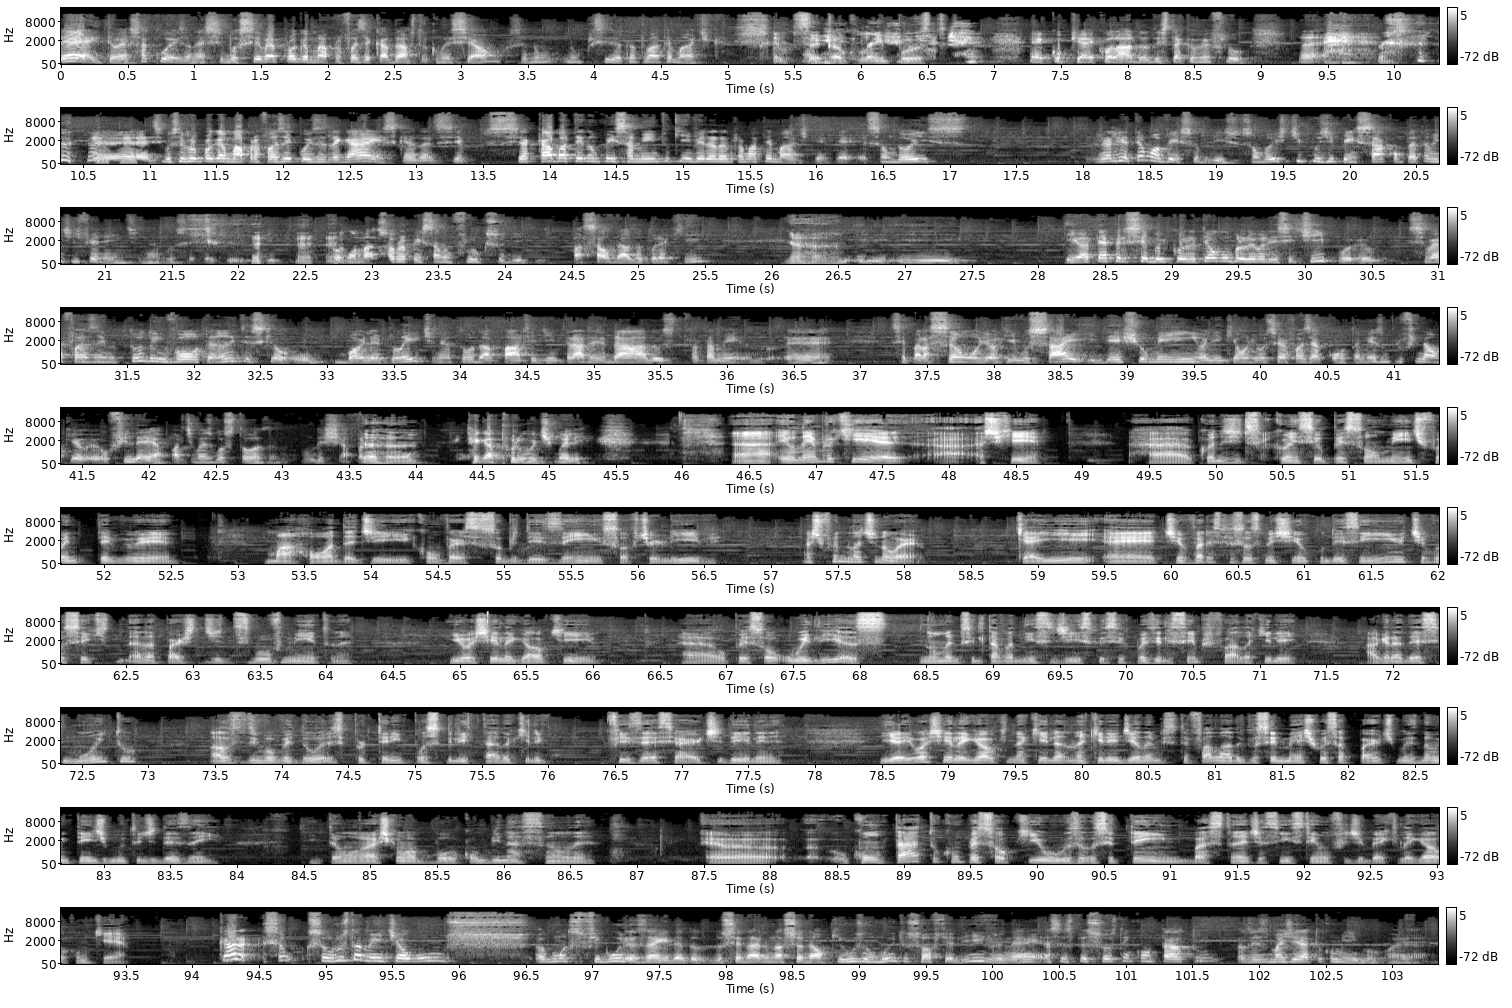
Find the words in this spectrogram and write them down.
É, então, essa coisa, né? Se você vai programar para fazer cadastro comercial, você não, não precisa tanto matemática. Você é, calcular imposto. É copiar e colar do Stack Overflow. É, é, se você for programar para fazer coisas legais, cara, você, você acaba tendo um pensamento que é envereda para matemática. É, são dois. Já li até uma vez sobre isso. São dois tipos de pensar completamente diferentes, né? Você tem que, que programar só para pensar no fluxo de passar o dado por aqui. Uhum. e, e eu até percebo que quando tem algum problema desse tipo, eu, você vai fazendo tudo em volta antes, que é o boilerplate, né? toda a parte de entrada de dados, tratamento, é, separação, onde o arquivo sai, e deixa o meinho ali, que é onde você vai fazer a conta mesmo pro final, que é o filé, a parte mais gostosa. Vamos deixar para uhum. pegar por último ali. Uh, eu lembro que, uh, acho que uh, quando a gente se conheceu pessoalmente, foi, teve uma roda de conversa sobre desenho, software livre, Acho que foi no Latinoware. Que aí é, tinha várias pessoas que mexiam com desenho e tinha você que era parte de desenvolvimento, né? E eu achei legal que uh, o pessoal, o Elias, não lembro se ele estava nesse dia específico, mas ele sempre fala que ele agradece muito aos desenvolvedores por terem possibilitado que ele fizesse a arte dele, né? E aí eu achei legal que naquele, naquele dia eu lembro de ter falado que você mexe com essa parte, mas não entende muito de desenho. Então eu acho que é uma boa combinação, né? É, o contato com o pessoal que usa, você tem bastante, assim? Você tem um feedback legal? Como que é? Cara, são, são justamente alguns, algumas figuras aí do, do, cenário nacional que usam muito software livre, né? Essas pessoas têm contato, às vezes, mais direto comigo. É,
